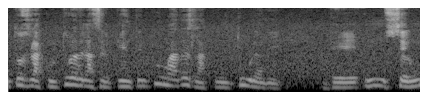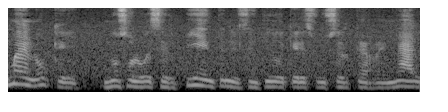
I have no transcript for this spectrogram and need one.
Entonces la cultura de la serpiente emplumada es la cultura de, de un ser humano que no solo es serpiente en el sentido de que eres un ser terrenal,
